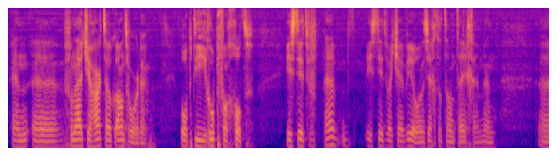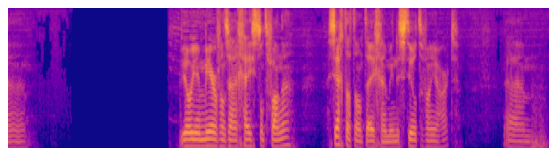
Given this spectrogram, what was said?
En uh, vanuit je hart ook antwoorden op die roep van God. Is dit, hè, is dit wat jij wil? En zeg dat dan tegen hem. En, uh, wil je meer van zijn geest ontvangen? Zeg dat dan tegen hem in de stilte van je hart. Um,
